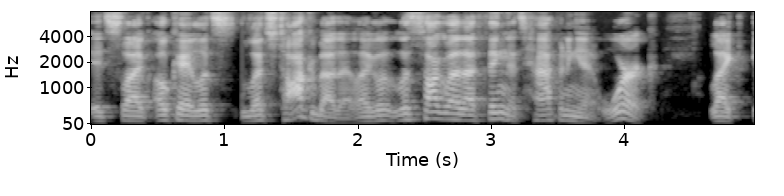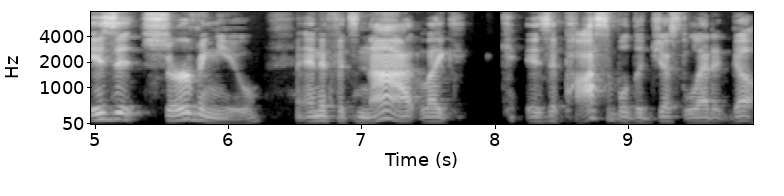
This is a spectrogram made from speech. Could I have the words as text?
it's like, okay, let's let's talk about that. Like let's talk about that thing that's happening at work. Like is it serving you? And if it's not, like is it possible to just let it go?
